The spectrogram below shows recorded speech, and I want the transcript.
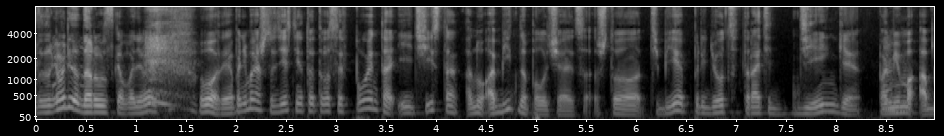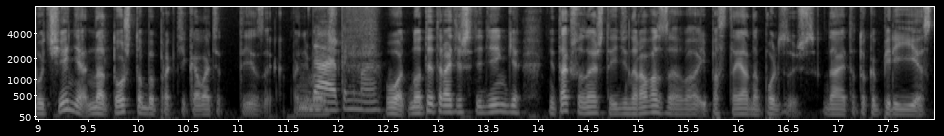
заговори на русском, понимаешь? Вот, я понимаю, что здесь нет этого сейф-поинта, и чисто, ну, обидно получается, что тебе придется тратить деньги, помимо обучения, на то, чтобы практиковать этот язык, Да, понимаешь? я понимаю. Вот, но ты тратишь эти деньги не так, что, знаешь, ты единоразово и постоянно пользуешься. Да, это только переезд.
